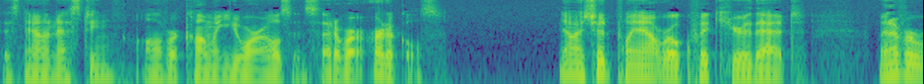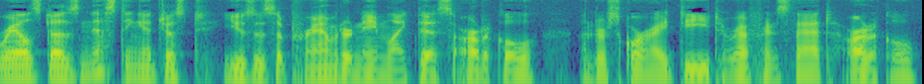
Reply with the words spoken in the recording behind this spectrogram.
It's now nesting all of our comment URLs inside of our articles. Now I should point out real quick here that whenever Rails does nesting, it just uses a parameter name like this, article underscore ID, to reference that article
